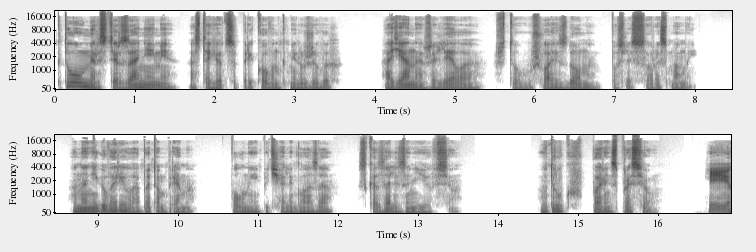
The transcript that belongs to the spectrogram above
Кто умер с терзаниями, остается прикован к миру живых. А Яна жалела, что ушла из дома после ссоры с мамой. Она не говорила об этом прямо. Полные печали глаза сказали за нее все. Вдруг парень спросил. И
